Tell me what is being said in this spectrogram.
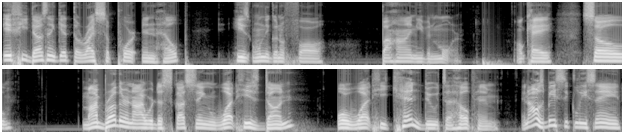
if he doesn't get the right support and help, he's only going to fall behind even more. Okay? So my brother and I were discussing what he's done or what he can do to help him. And I was basically saying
